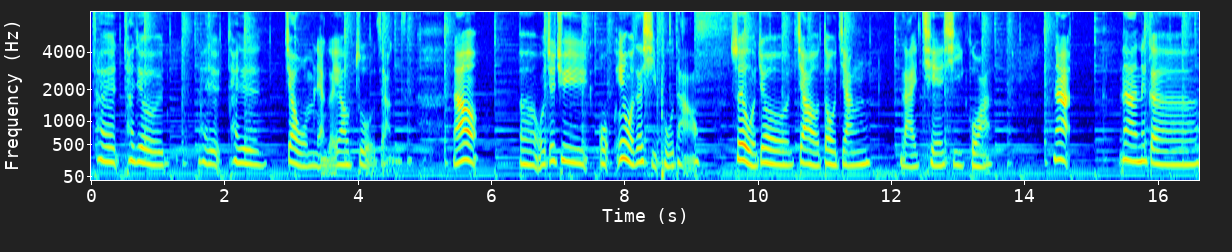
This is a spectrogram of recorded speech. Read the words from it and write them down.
他他就他就他就叫我们两个要做这样子，然后。嗯、我就去我，因为我在洗葡萄，所以我就叫豆浆来切西瓜。那那那个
